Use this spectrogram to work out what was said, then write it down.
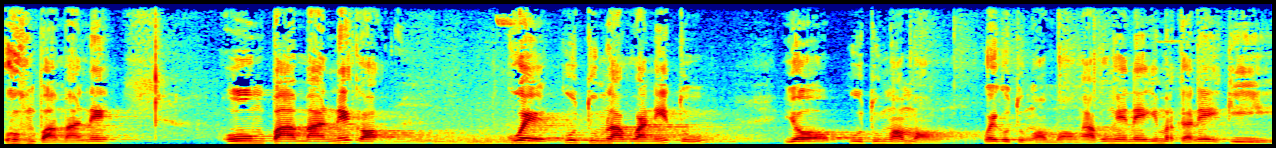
Umpamane umpamane kok kue kudu melakukan itu ya kudu ngomong kowe kudu ngomong aku ngene iki mergane iki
